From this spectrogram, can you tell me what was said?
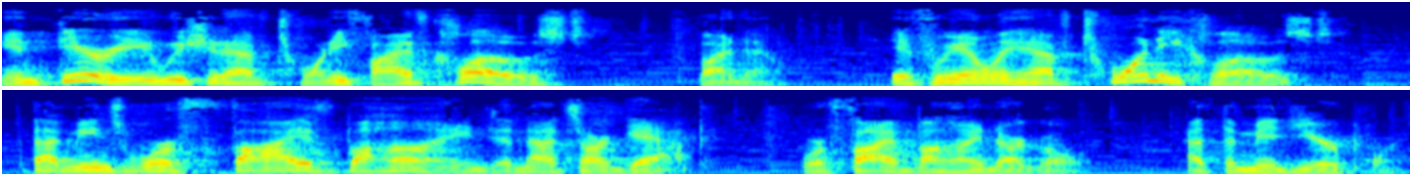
In theory, we should have 25 closed by now. If we only have 20 closed, that means we're five behind and that's our gap. We're five behind our goal at the mid year point,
